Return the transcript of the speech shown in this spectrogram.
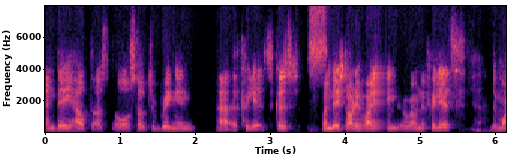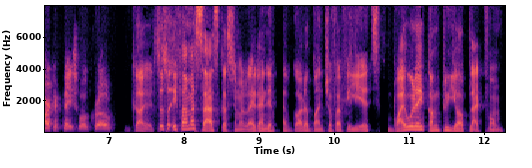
and they helped us also to bring in uh, affiliates. Because when they start inviting around affiliates yeah. the marketplace will grow. Got it. So, so if i'm a saas customer right and if i've got a bunch of affiliates why would i come to your platform?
